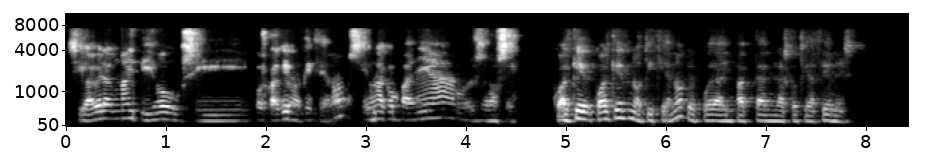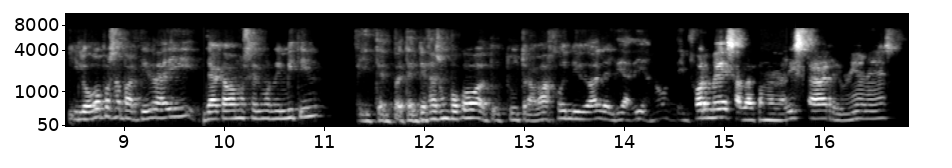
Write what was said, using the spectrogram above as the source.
si va a haber alguna IPO, si, pues cualquier noticia, ¿no? Si una compañía, pues no sé, cualquier, cualquier noticia, ¿no? Que pueda impactar en las cotizaciones. Y luego, pues a partir de ahí, ya acabamos el morning meeting y te, empiezas un poco tu, tu, trabajo individual del día a día, ¿no? De informes, hablar con analistas, reuniones,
